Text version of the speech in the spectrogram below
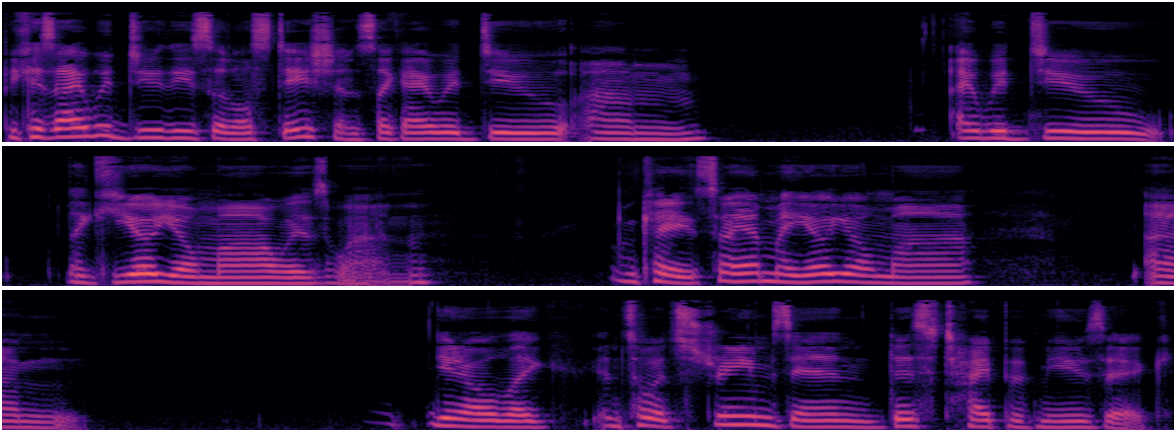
because I would do these little stations like I would do um I would do like Yo Yo Ma was one. Okay, so I have my Yo Yo Ma um you know like and so it streams in this type of music.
